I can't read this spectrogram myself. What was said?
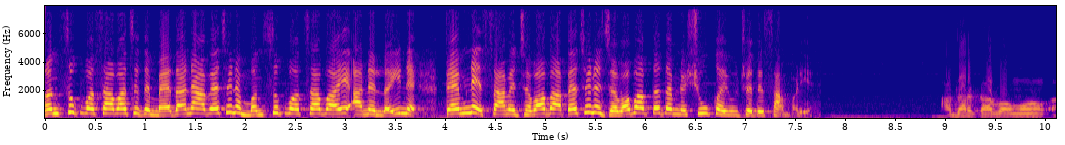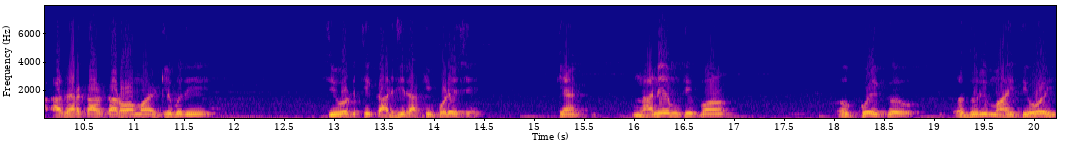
મનસુખ વસાવા છે તે મેદાને આવ્યા છે અને મનસુખ વસાવાએ આને લઈને તેમને સામે જવાબ આપ્યા છે અને જવાબ આપતા તેમને શું કહ્યું છે તે સાંભળીએ. આધાર કાઢવામાં, આધાર કાર્ડ કાઢવામાં એટલી બધી ચીવટથી કાળજી રાખવી પડે છે. ક્યાંક નાની અમથી પણ કોઈક અધૂરી માહિતી હોય,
